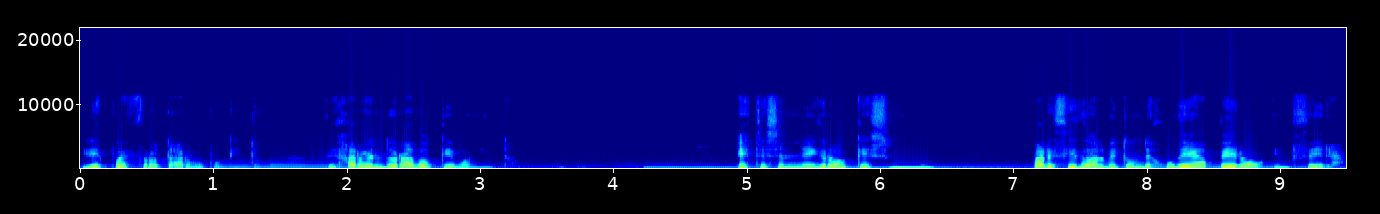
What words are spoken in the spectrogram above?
y después frotar un poquito. Fijaros el dorado qué bonito. Este es el negro que es parecido al betún de Judea pero en cera.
